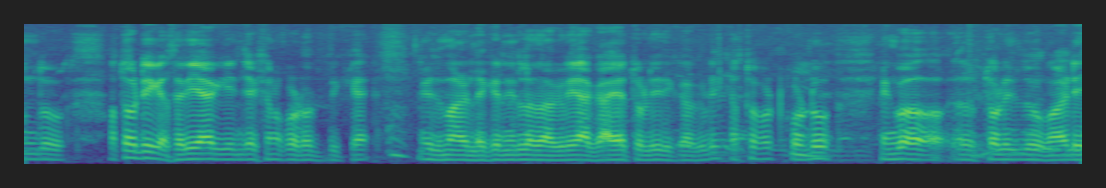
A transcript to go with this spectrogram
ಒಂದು ಹತೋಟಿಗೆ ಸರಿಯಾಗಿ ಇಂಜೆಕ್ಷನ್ ಕೊಡೋದಕ್ಕೆ ಇದು ಮಾಡಲಿಕ್ಕೆ ನಿಲ್ಲೋದಾಗಲಿ, ಆ ಗಾಯ ತೊಳಿಲಿಕ್ಕಾಗಲಿ ಕಷ್ಟಪಟ್ಟುಕೊಂಡು ಹೆಂಗೋ ತೊಳೆದು ಮಾಡಿ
